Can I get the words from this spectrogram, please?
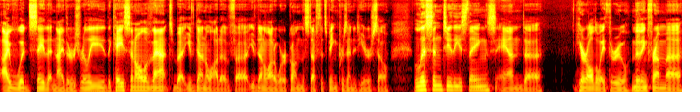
I would say that neither is really the case in all of that, but you've done a lot of uh, you've done a lot of work on the stuff that's being presented here. So listen to these things and uh, hear all the way through. Moving from uh,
